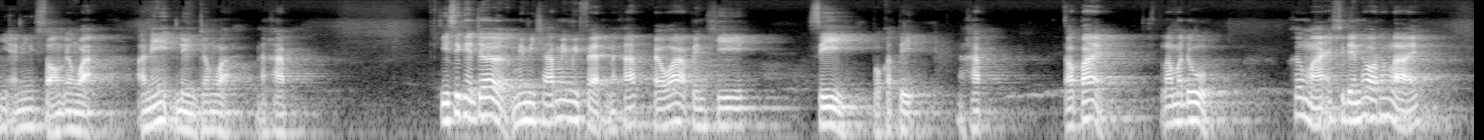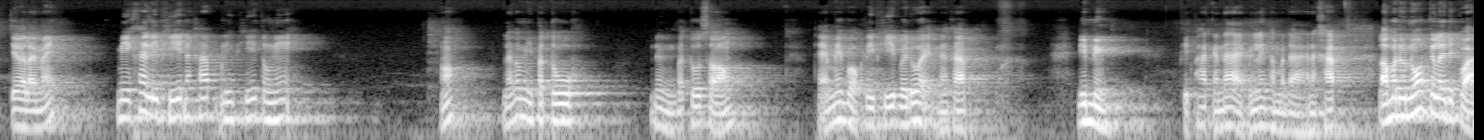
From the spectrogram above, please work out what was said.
นี่อันนี้ 2 จังหวะ อันนี้ 1 จังหวะนะครับคีย์ซิกเนเจอร์ไม่มีชาร์ปไม่มีแฟดนะครับ แปลว่าเป็นคีย์ C ปกตินะครับ ต่อไป เรามาดูเครื่องหมาย accidental ทั้งหลาย เจออะไรไหม มีแค่ repeat นะครับ repeat ตรงนี้เนาะแล้วก็มีประตู 1 ประตู 2 แถมไม่บอกรีพีทไว้ด้วยนะครับ นิดหนึ่งผิดพลาดกันได้เป็นเรื่องธรรมดานะครับ เรามาดูโน้ตกันเลยดีกว่า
